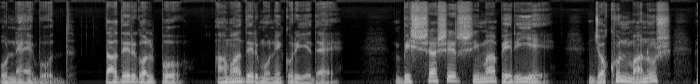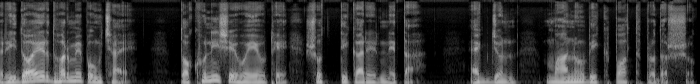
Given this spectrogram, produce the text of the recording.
ও ন্যায়বোধ। তাদের গল্প আমাদের মনে করিয়ে দেয়। বিশ্বাসের সীমা পেরিয়ে যখন মানুষ হৃদয়ের ধর্মে পৌঁছায়, তখনই সে হয়ে ওঠে সত্যিকারের নেতা, একজন মানবিক পথ প্রদর্শক।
